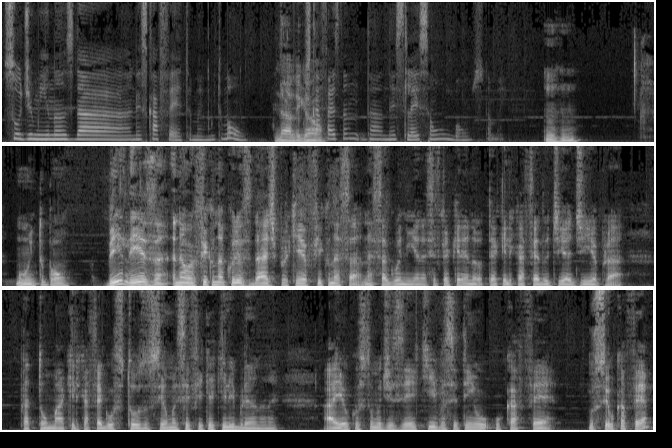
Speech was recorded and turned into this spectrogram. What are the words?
sul de Minas da Nescafé também, muito bom. Ah, Os legal. cafés da, da Nestlé são bons também. Uhum. Muito bom. Beleza. Não, eu fico na curiosidade porque eu fico nessa, nessa agonia, né? Você fica querendo ter aquele café do dia a dia pra, pra tomar aquele café gostoso seu, mas você fica equilibrando, né? Aí eu costumo dizer que você tem o, o café, o seu café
